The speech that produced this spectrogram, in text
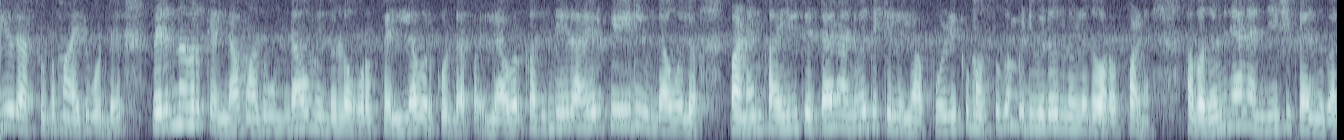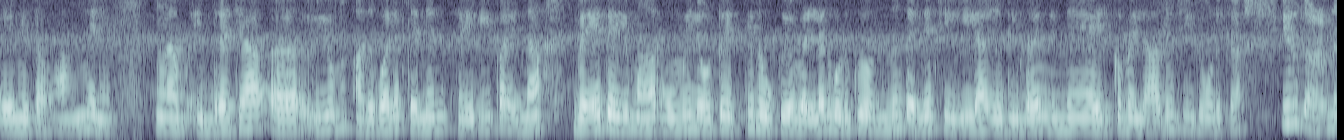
ഈ ഒരു അസുഖമായതുകൊണ്ട് വരുന്നവർക്കെല്ലാം അത് ഉണ്ടാവും എന്നുള്ള ഉറപ്പ് എല്ലാവർക്കും ഉണ്ട്. അപ്പോൾ എല്ലാവർക്കും അതിന്റേതായ ഒരു പേടി ഉണ്ടാവുമല്ലോ. പണം കയ്യിൽ കിട്ടാൻ അനുവദിക്കില്ലല്ലോ അപ്പോഴേക്കും അസുഖം പിടിവിടും എന്നുള്ളത് ഉറപ്പാണ്. അപ്പോൾ അതുകൊണ്ട് ഞാൻ അന്വേഷിക്കാം എന്ന് പറയുന്നു കേട്ടോ. അങ്ങനെ ഇന്ദ്രജയും അതുപോലെ തന്നെ ഈ പറയുന്ന വേദയും ആ റൂമിലോട്ട് എത്തി നോക്കുകയോ വെള്ളം കൊടുക്കുകയോ ഒന്നും തന്നെ ചെയ്യില്ല. യതീന്ദ്രൻ നിന്നെ ആയിരിക്കും എല്ലാതും ചെയ്തു കൊടുക്കുക. ഇത് കാണുന്ന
